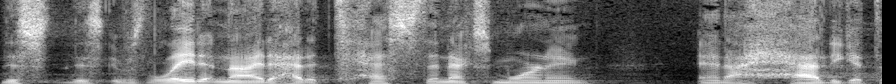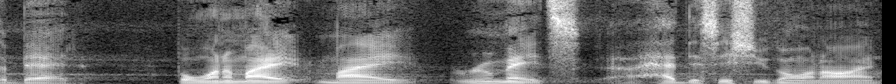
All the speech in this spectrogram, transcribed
this, this, it was late at night. I had a test the next morning, and I had to get to bed. But one of my, my roommates uh, had this issue going on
